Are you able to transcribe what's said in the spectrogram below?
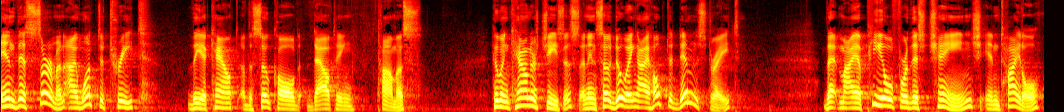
In this sermon, I want to treat the account of the so called doubting Thomas, who encounters Jesus, and in so doing, I hope to demonstrate that my appeal for this change in title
